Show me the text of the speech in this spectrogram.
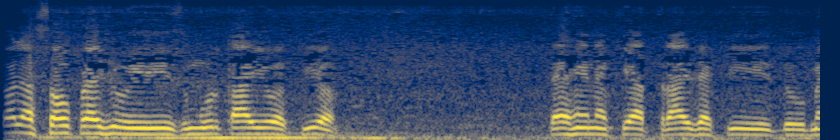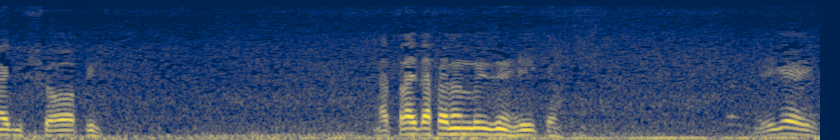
Olha só o prejuízo, o muro caiu aqui, ó. Terreno aqui atrás aqui do Mag Shop. Atrás da Fernando Luiz Henrique, ó. Liga aí.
